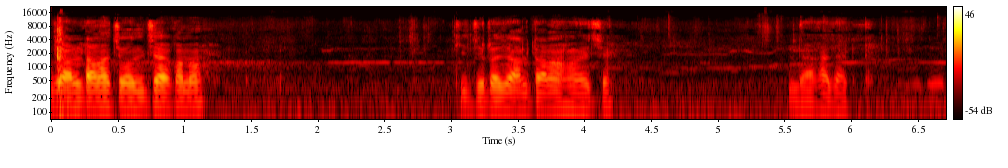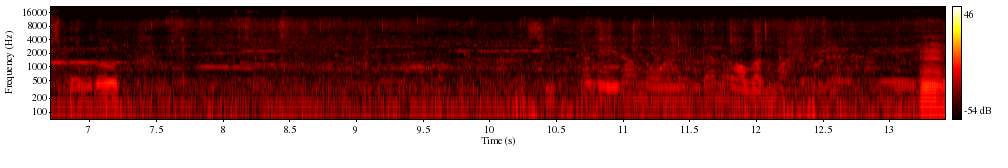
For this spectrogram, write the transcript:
জাল টানা চলছে এখনও। কিছুটা জাল টানা হয়েছে। দেখা যাক। হুম।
